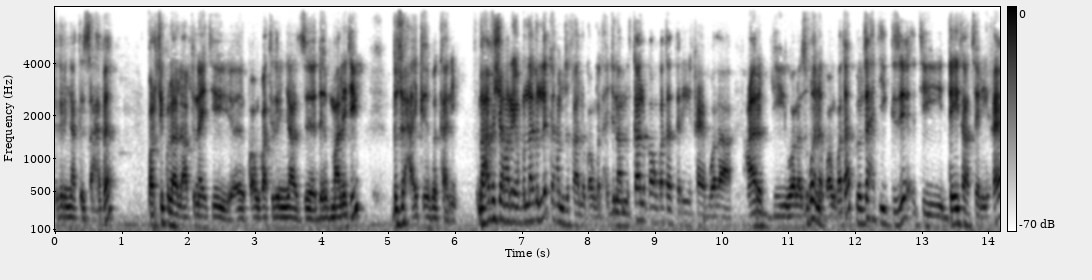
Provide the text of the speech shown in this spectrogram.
ትግርኛ ትልጸሓፈ ፓርቲኩላርሊ ኣብቲ ናይቲ ቋንቋ ትግርኛ ዝድህብ ማለት እዩ ብዙሕ ኣይክህበካን እዩ ብሓፈሻ ክንሪኦ ኩላ ግን ልክዕ ከምዚ ካልእ ቋንቋታት ሕጂ ንኣብነት ካልእ ቋንቋታት ተሪኢኻዮም ዋላ ዓረብ ድዩ ዋላ ዝኾነ ቋንቋታት መብዛሕትኡ ግዜ እቲ ዴታ ተሪኢኻዮ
